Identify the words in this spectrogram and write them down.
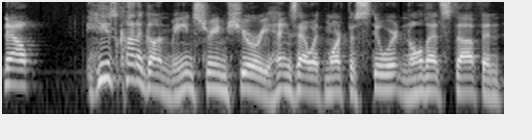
Now, he's kind of gone mainstream. Sure, he hangs out with Martha Stewart and all that stuff, and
